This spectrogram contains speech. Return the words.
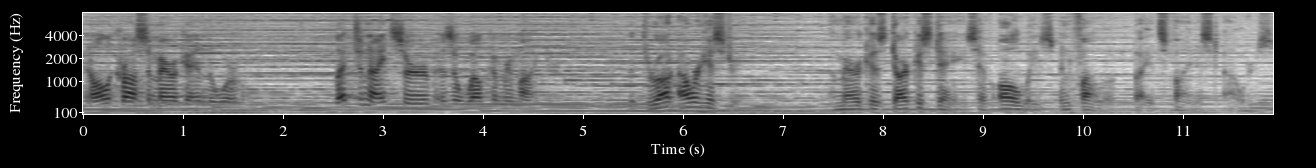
and all across America and the world, let tonight serve as a welcome reminder that throughout our history, America's darkest days have always been followed by its finest hours.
